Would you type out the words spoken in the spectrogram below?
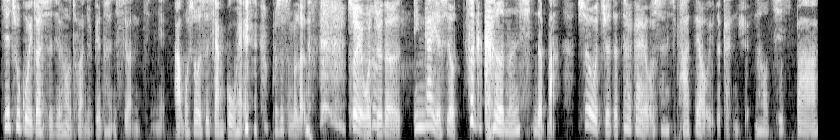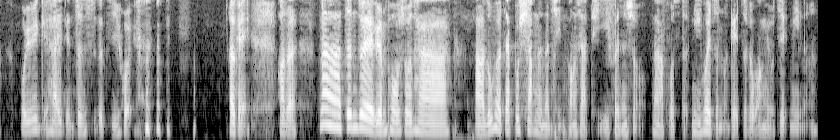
接触过一段时间后，突然就变得很喜欢的经验啊！我说的是香菇嘿，不是什么人，所以我觉得 应该也是有这个可能性的吧。所以我觉得大概有三十趴钓鱼的感觉，然后七十八，我愿意给他一点真实的机会。OK，好的。那针对原 po 说他啊如何在不伤人的情况下提分手，那 Faust 你会怎么给这个网友建议呢？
